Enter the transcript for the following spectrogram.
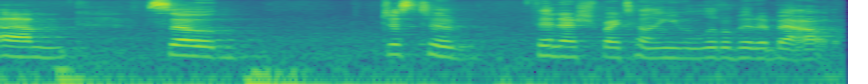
Um, so, just to finish by telling you a little bit about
